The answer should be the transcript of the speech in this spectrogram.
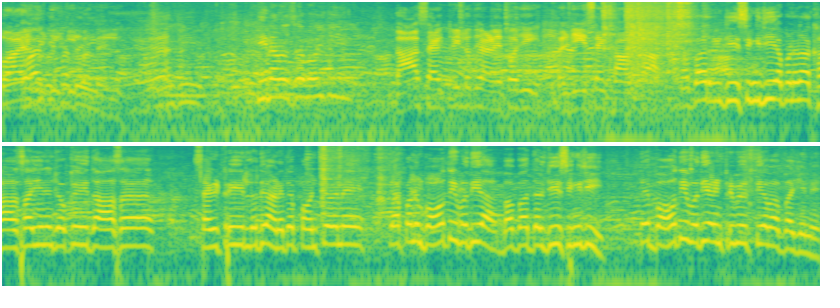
ਵਾਹਿਗੁਰੂ ਜੀ ਕੀ ਫਤਿਹ। ਹਾਂਜੀ ਕੀ ਨਾਮ ਹੈ ਸਭ ਜੀ? ਦਾਸ ਸੈਕਟਰੀ ਲੁਧਿਆਣੇ ਤੋਂ ਜੀ ਬਲਜੀਤ ਸਿੰਘ ਖਾਲਸਾ। ਬਾਬਾ ਰਣਜੀਤ ਸਿੰਘ ਜੀ ਆਪਣੇ ਨਾਲ ਖਾਲਸਾ ਜੀ ਨੇ ਜੋ ਕਿ ਦਾਸ ਸੈਕਟਰੀ ਲੁਧਿਆਣੇ ਤੇ ਪਹੁੰਚੇ ਹੋਏ ਨੇ ਤੇ ਆਪਾਂ ਨੂੰ ਬਹੁਤ ਹੀ ਵਧੀਆ ਬਾਬਾ ਦਲਜੀਤ ਸਿੰਘ ਜੀ ਤੇ ਬਹੁਤ ਹੀ ਵਧੀਆ ਇੰਟਰਵਿਊ ਦਿੱਤੀ ਹੈ ਬਾਬਾ ਜੀ ਨੇ।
